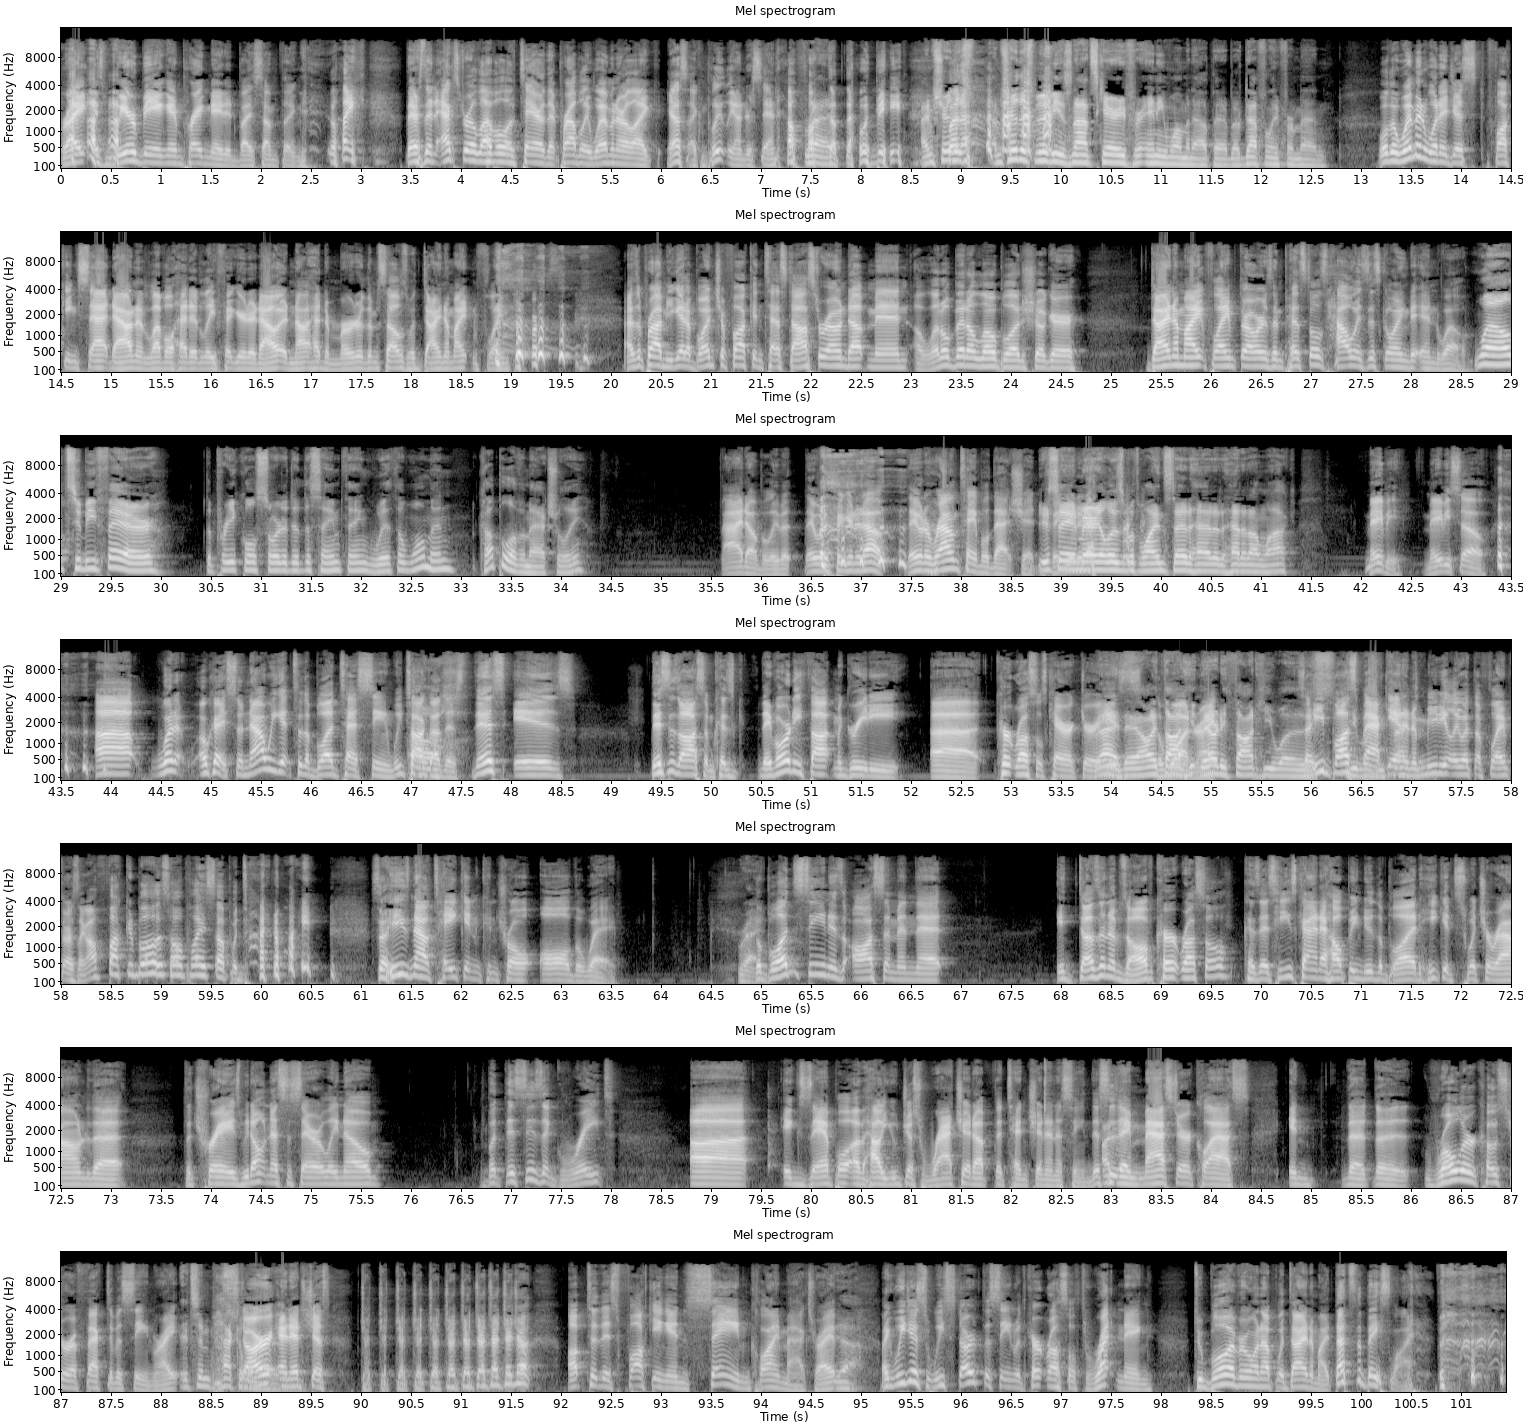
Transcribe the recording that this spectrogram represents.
right? Is we're being impregnated by something. like, there's an extra level of terror that probably women are like, yes, I completely understand how fucked Right. up that would be. I'm sure But, this. uh, I'm sure this movie is not scary for any woman out there, but definitely for men. Well, the women would have just fucking sat down and level headedly figured it out and not had to murder themselves with dynamite and flamethrowers. As a problem, you get a bunch of fucking testosterone up men, a little bit of low blood sugar, dynamite, flamethrowers, and pistols. How is this going to end well? Well, to be fair, the prequel sort of did the same thing with a woman. A couple of them, actually. I don't believe it. They would have figured it out. They would have roundtabled that shit. You're saying Mary out. Elizabeth Winstead had it had it on lock? Maybe. Maybe so. uh what okay, so now we get to the blood test scene. We talked about Oh. this. This is this is awesome because they've already thought MacReady uh Kurt Russell's character Right. is They already the thought one, he, right? they already thought he was. so he busts was back in and immediately with the flamethrower is like, I'll fucking blow this whole place up with dynamite. so he's now taken control all the way. Right. The blood scene is awesome in that it doesn't absolve Kurt Russell because as he's kind of helping do the blood, he could switch around the the trays. We don't necessarily know, but this is a great uh, example of how you just ratchet up the tension in a scene. This is a master class in the the roller coaster effect of a scene. Right? It's You impeccable Start editing. and it's just up to this fucking insane climax, right? Yeah. Like we just we start the scene with Kurt Russell threatening to blow everyone up with dynamite. That's the baseline.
